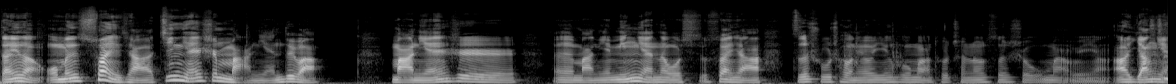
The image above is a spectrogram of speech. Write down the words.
等一等，我们算一下啊，今年是马年对吧？马年是。呃，马年，明年呢？我算一下啊，子鼠、丑牛、寅虎、马兔、辰龙、巳蛇、午马、未羊啊，羊年。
